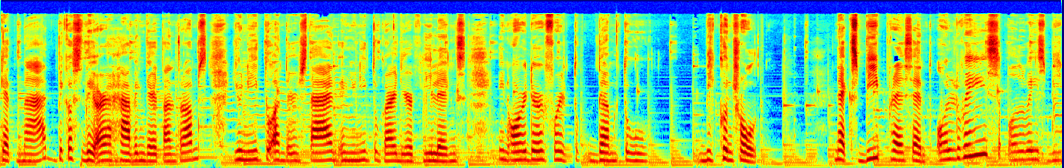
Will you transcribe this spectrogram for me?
get mad because they are having their tantrums. You need to understand and you need to guard your feelings in order for them to be controlled Next, be present. Always, always be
